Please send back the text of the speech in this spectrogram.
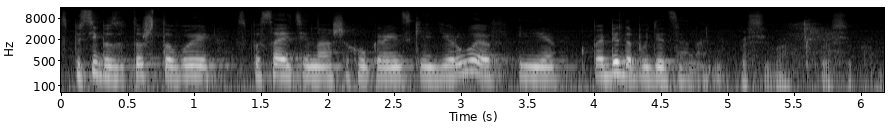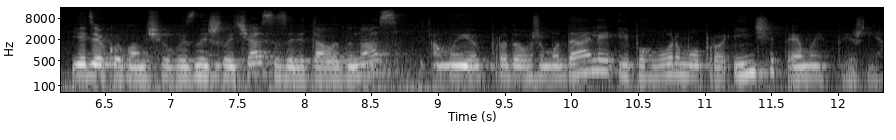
Спасибо за то, что вы спасаете наших українських героїв, і побіда буде за нами. Спасибо, спасибо. Я дякую вам, що ви знайшли час і завітали до нас. А ми продовжимо далі і поговоримо про інші теми тижня.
